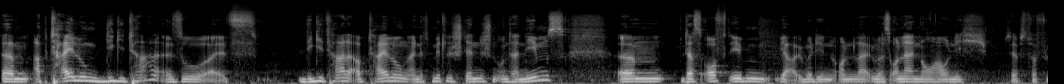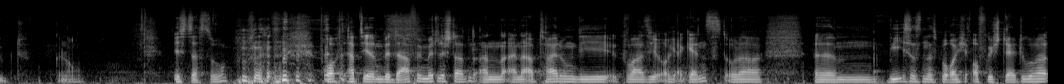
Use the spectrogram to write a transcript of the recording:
ähm, Abteilung digital, also als digitale Abteilung eines mittelständischen Unternehmens, ähm, das oft eben ja, über, den Online, über das Online-Know-how nicht selbst verfügt. Genau. Ist das so? Braucht, habt ihr einen Bedarf im Mittelstand an einer Abteilung, die quasi euch ergänzt? Oder ähm, wie ist es denn das bei euch aufgestellt? Du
